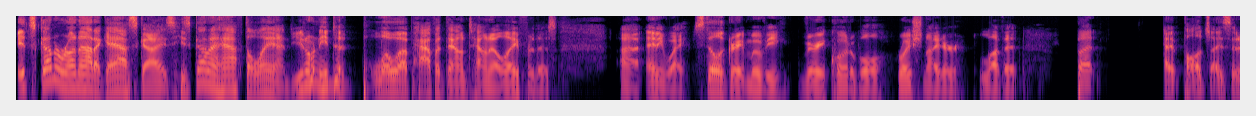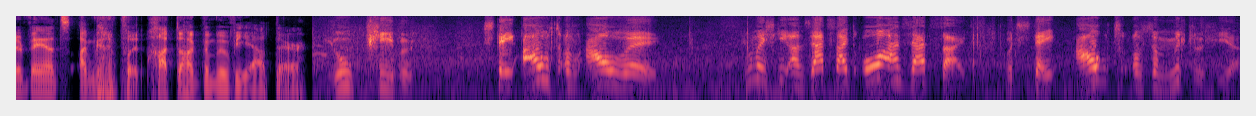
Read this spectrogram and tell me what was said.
It's going to run out of gas, guys. He's going to have to land. You don't need to blow up half of downtown LA for this. Uh, anyway, still a great movie, very quotable. Roy Scheider, love it. But I apologize in advance. I'm going to put Hot Dog the movie out there. You people, stay out of our way. You may ski on that side or on that side, but stay out of the middle here.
